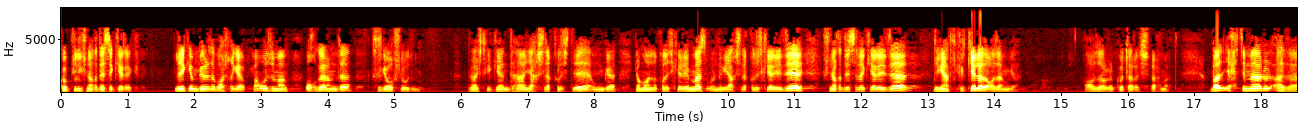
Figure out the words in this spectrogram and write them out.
ko'pchilik shunaqa desa kerak lekin bu yerda boshqa gap man o'zim ham o'qiganimda sizga o'xshavdim masjidga kelganda ha yaxshilik qilishdi unga yomonlik qilish kerak emas o'rniga yaxshilik qilish kerak edi shunaqa desalar kerak edi degan fikr keladi odamga. Ozorni ko'tarish rahmat. Bal ehtimolul aza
